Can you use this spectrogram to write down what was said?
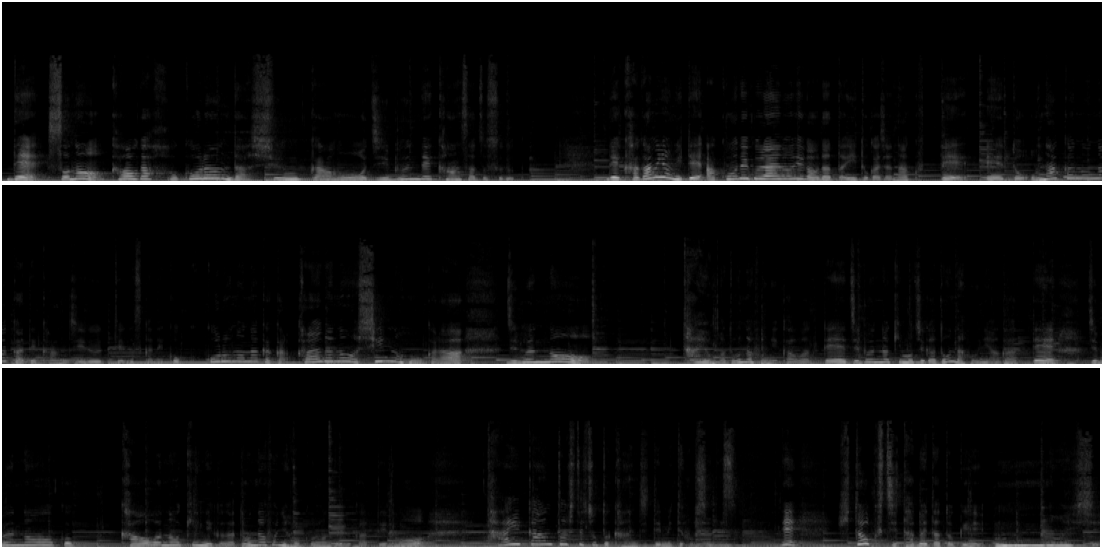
でその顔がほころんだ瞬間を自分で観察する。で鏡を見てあこれぐらいの笑顔だったらいいとかじゃなくて、えーと、お腹の中で感じるっていうんですかね。こう心の中から体の芯の方から自分の体温がどんな風に変わって自分の気持ちがどんな風に上がって自分のこう顔の筋肉がどんな風にほころんでいるかっていうのを体感としてちょっと感じてみてほしいんです。で一口食べた時に「うん美味しい」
